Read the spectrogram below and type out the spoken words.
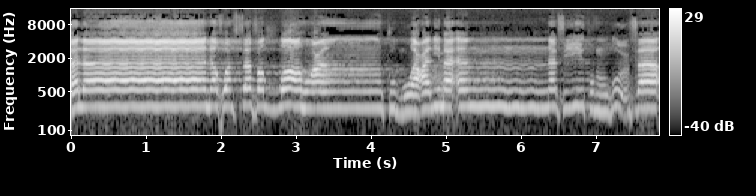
ألا نخفف الله عنكم وعلم أن فيكم ضعفا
